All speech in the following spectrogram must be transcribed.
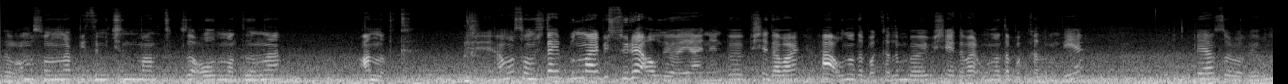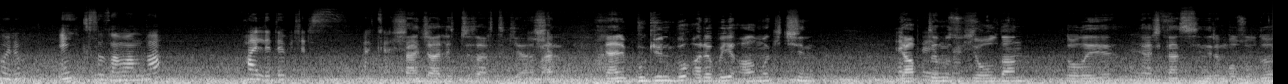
bakalım ama sonunda bizim için mantıklı olmadığını anladık. E, ama sonuçta hep bunlar bir süre alıyor yani. Böyle bir şey de var. Ha ona da bakalım. Böyle bir şey de var. Ona da bakalım diye. Biraz zor oluyor. Umarım en kısa zamanda halledebiliriz arkadaşlar. Bence halledeceğiz artık ya. İnşallah. Ben yani bugün bu arabayı almak için Epey yaptığımız uğraştık. yoldan dolayı gerçekten sinirim bozuldu.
